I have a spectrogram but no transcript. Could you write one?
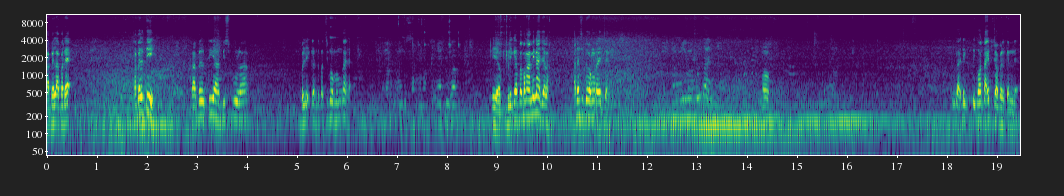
Kabel apa dek? Kabel T kabel T habis pula belikan tempat si bom enggak ada iya belikan Bang Amin aja lah ada situ uang receh. Yang lima puluh tadi. Oh. Enggak di, di kota itu coba deh.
